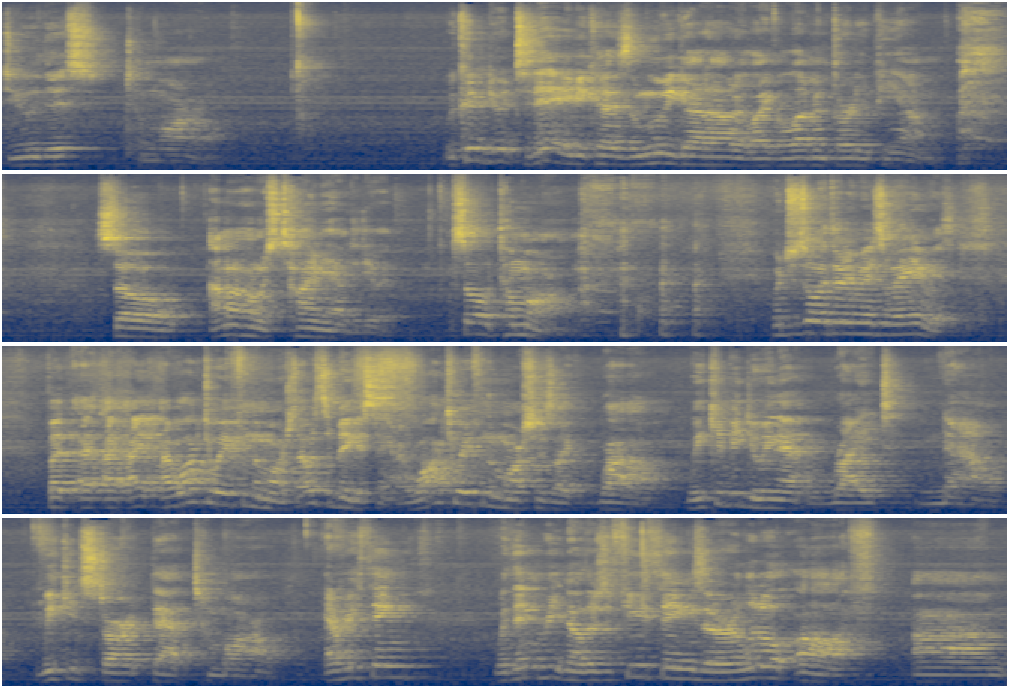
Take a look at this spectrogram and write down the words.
do this tomorrow. We couldn't do it today because the movie got out at like 11.30 p.m. so I don't know how much time you have to do it. So tomorrow, which is only 30 minutes away anyways. But I, I, I, walked away from The Martian. That was the biggest thing. I walked away from The Martian. I was like, wow, we could be doing that right now. We could start that tomorrow. Everything within, know, there's a few things that are a little off um,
